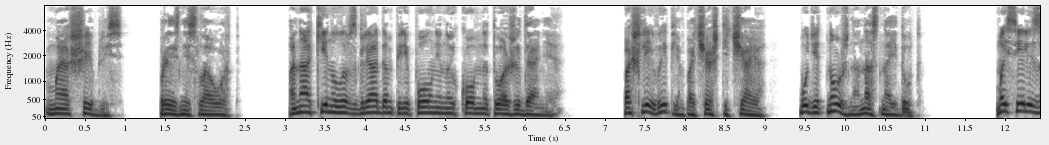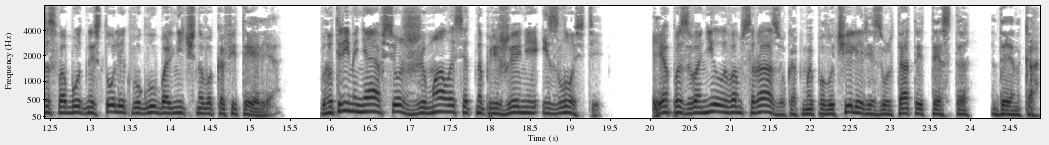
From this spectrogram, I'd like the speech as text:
«Мы ошиблись», — произнесла Орт. Она окинула взглядом переполненную комнату ожидания. «Пошли выпьем по чашке чая. Будет нужно, нас найдут». Мы сели за свободный столик в углу больничного кафетерия. Внутри меня все сжималось от напряжения и злости. Я позвонила вам сразу, как мы получили результаты теста ДНК,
